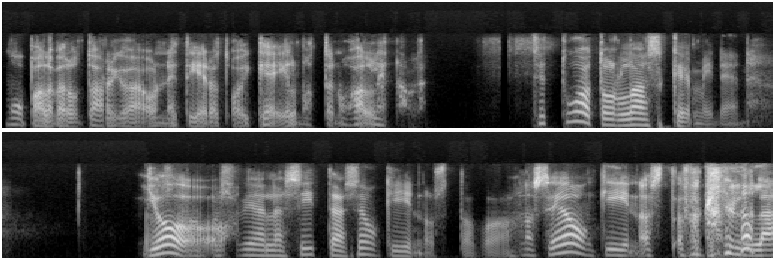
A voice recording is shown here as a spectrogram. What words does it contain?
muu palveluntarjoaja on ne tiedot oikein ilmoittanut hallinnolle. Se tuoton laskeminen, Joo. vielä sitä, se on kiinnostavaa. No se on kiinnostava kyllä.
